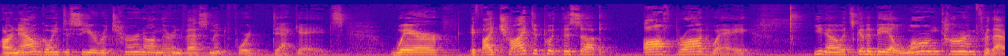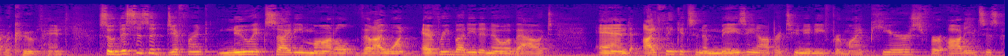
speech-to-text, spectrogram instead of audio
are now going to see a return on their investment for decades. Where if I tried to put this up off Broadway, you know, it's going to be a long time for that recoupment. So this is a different, new, exciting model that I want everybody to know about. And I think it's an amazing opportunity for my peers, for audiences.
